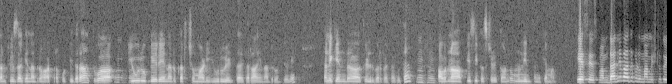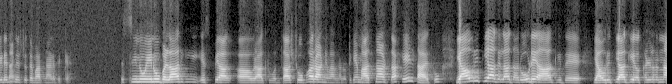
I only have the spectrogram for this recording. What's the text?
ಕನ್ಫ್ಯೂಸ್ ಆಗಿ ಏನಾದ್ರು ಆತರ ಕೊಟ್ಟಿದಾರಾ ಅಥವಾ ಇವರು ಬೇರೆ ಏನಾದ್ರು ಖರ್ಚು ಮಾಡಿ ಇವರು ಹೇಳ್ತಾ ಇದಾರಾ ಏನಾದ್ರು ಅಂತೇಳಿ ತನಿಖೆಯಿಂದ ತಿಳಿದು ಬರ್ಬೇಕಾಗುತ್ತೆ. ಅವ್ರನ್ನ ಪಿ ಸಿ ಕಸ್ಟಡಿ ತಗೊಂಡು ಮುಂದಿನ ತನಿಖೆ ಮಾಡ್ತೀವಿ ಎಸ್ ಎಸ್ ಮ್ಯಾಮ್ ಧನ್ಯವಾದಗಳು ಮ್ಯಾಮ್ ಇಷ್ಟು ಜೊತೆ ಮಾತನಾಡೋದಕ್ಕೆ. ಇನ್ನು ಏನು ಬಳ್ಳಾರಿ ಎಸ್ ಪಿ ಅವರಾಗಿರುವಂತ ಶೋಭಾ ರಾಣಿ ಮ್ಯಾಮ್ ನನ್ನೊಟ್ಟಿಗೆ ಮಾತನಾಡ್ತಾ ಹೇಳ್ತಾ ಇದ್ರು, ಯಾವ ರೀತಿಯಾಗೆಲ್ಲ ದರೋಡೆ ಆಗಿದೆ, ಯಾವ ರೀತಿಯಾಗಿ ಕಳ್ಳರನ್ನ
